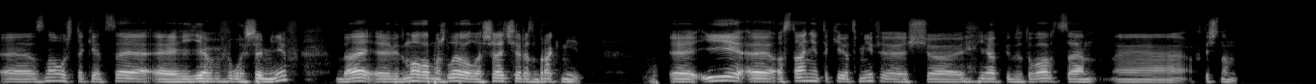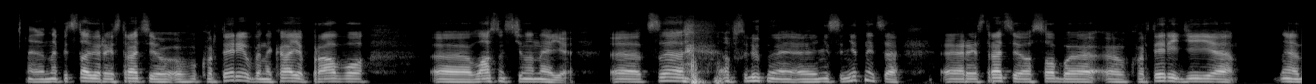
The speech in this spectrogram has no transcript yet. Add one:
Е, знову ж таки, це е, є лише міф, да? Е, відмова можлива лише через брак місць. І останній такий от міф, що я підготував, це фактично на підставі реєстрації в квартирі виникає право власності на неї. Це абсолютно нісенітниця. Реєстрація особи в квартирі діє Е,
